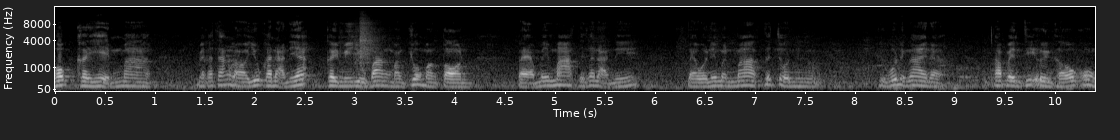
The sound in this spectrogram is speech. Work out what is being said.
พบเคยเห็นมาแม้กระทั่งเราอายุขนาดนี้เคยมีอยู่บ้างบางช่วงบางตอน แต่ไม่มากถึงขนาดนี้ แต่วันนี้มันมากซะจนคือพูดง่ายๆนะถ้าเป็นที่อื่นเขาคง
